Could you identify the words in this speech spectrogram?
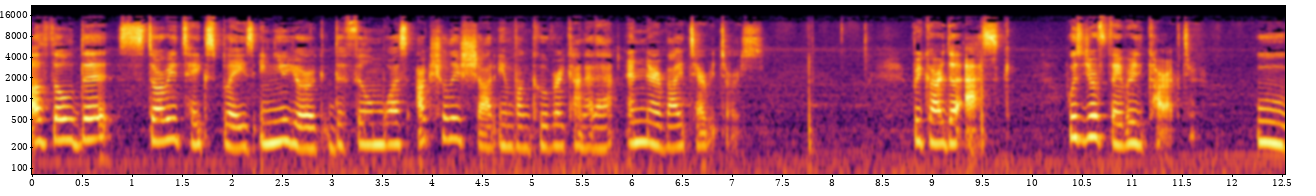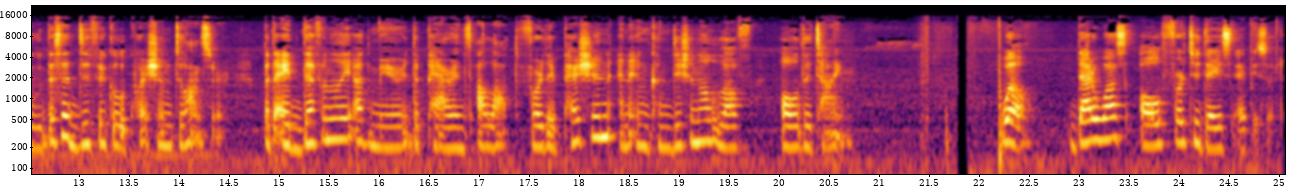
Although the story takes place in New York, the film was actually shot in Vancouver, Canada, and nearby territories. Ricardo asked, Who's your favorite character? Ooh, that's a difficult question to answer, but I definitely admire the parents a lot for their passion and unconditional love all the time. Well, that was all for today's episode.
